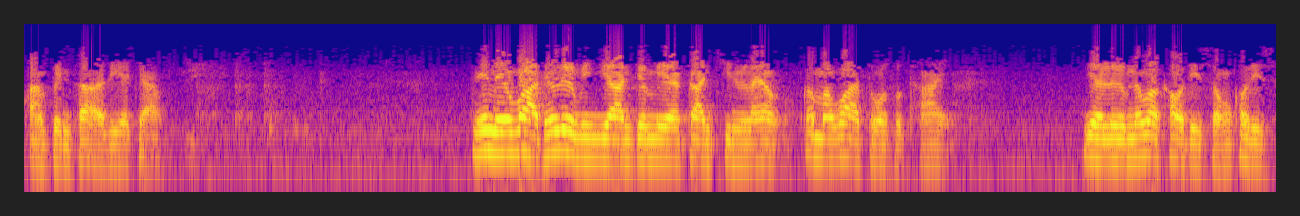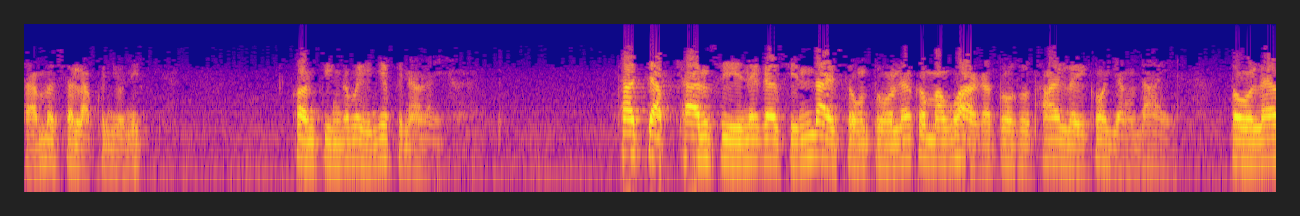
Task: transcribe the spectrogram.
ความเป็นพระอริยเจ้า นี่ในว่าถึงเรื่องวิญญาณจะมีอาการชินแล้ว ก็มาว่าตัวสุดท้าย อย่าลืมนะว่าข้อที่สองข้อที่สามมันสลับกันอยู่นิด ความจริงก็ไม่เห็นจะเป็นอะไร ถ้าจับฌานสี่ในกสินได้ทรงตัวแล้วก็มาว่ากับตัวสุดท้ายเลยก็ยังได้ โตแล้ว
